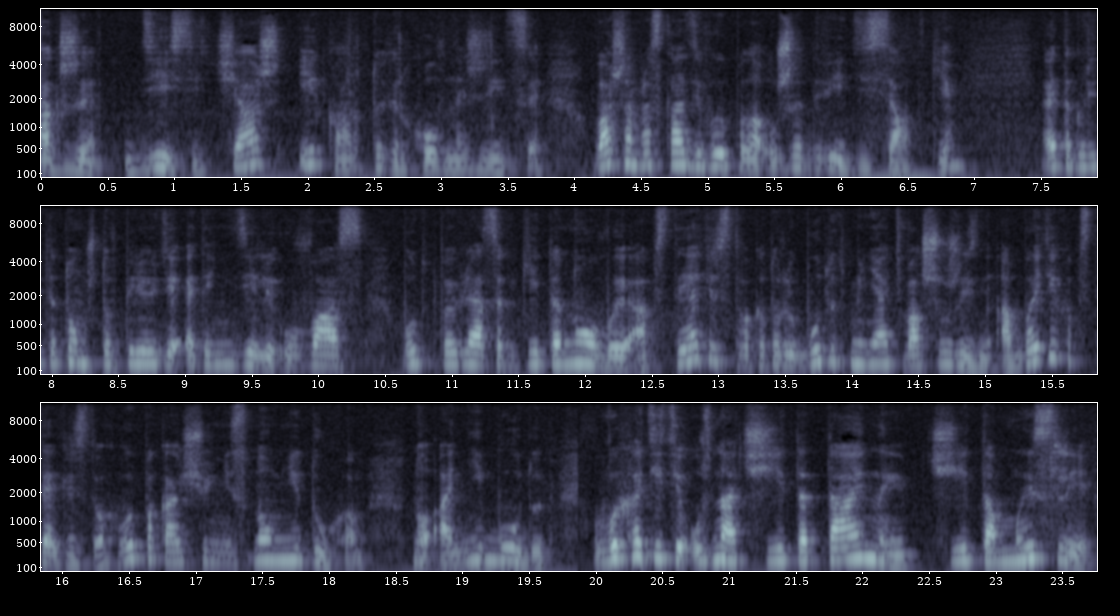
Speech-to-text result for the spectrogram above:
также 10 чаш и карту Верховной Жрицы. В вашем раскладе выпало уже две десятки. Это говорит о том, что в периоде этой недели у вас будут появляться какие-то новые обстоятельства, которые будут менять вашу жизнь. Об этих обстоятельствах вы пока еще ни сном, ни духом, но они будут. Вы хотите узнать чьи-то тайны, чьи-то мысли,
